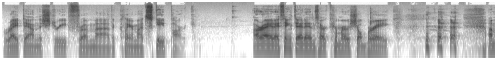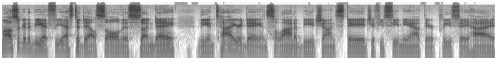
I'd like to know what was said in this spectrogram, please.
right down the street from uh, the Clairemont Skate Park. All right, I think that ends our commercial break. I'm also going to be at Fiesta del Sol this Sunday, the entire day in Solana Beach on stage. If you see me out there, please say hi.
